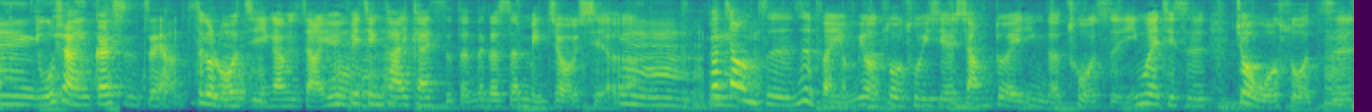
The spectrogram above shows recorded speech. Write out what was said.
嗯，我想应该是这样子，这个逻辑应该是这样，因为毕竟他一开始的那个声明就有写了。嗯嗯。那这样子，日本有没有做出一些相对应的措施？因为其实就我所知，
